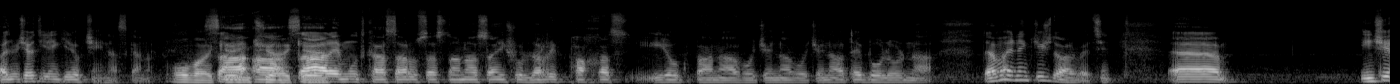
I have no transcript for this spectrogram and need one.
բայց միջև իրենք իրոք չէին հասկանում ով է եկել ինչի է եկել սա արեմուտքա սա Ռուսաստանա սա ինչ որ լրիվ փախած իրոք բանա ոչենա ոչենա թե բոլորն է դա մա իրենք ճիշտ վարվեցին ինչի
